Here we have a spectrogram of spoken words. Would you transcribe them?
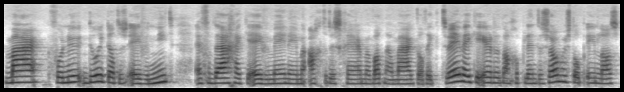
Maar voor nu doe ik dat dus even niet. En vandaag ga ik je even meenemen achter de schermen wat nou maakt dat ik twee weken eerder dan gepland de zomerstop inlas,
